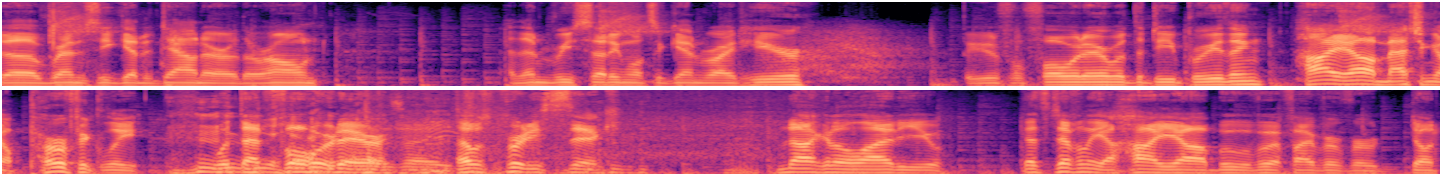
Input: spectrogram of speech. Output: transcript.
uh, Remzi get a down air of their own. And then resetting once again right here. Beautiful forward air with the deep breathing. Hi, uh, matching up perfectly with that Yeah, forward that air. was nice. That was pretty sick. I'm not gonna lie to you. That's definitely a high uh move if I've ever done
